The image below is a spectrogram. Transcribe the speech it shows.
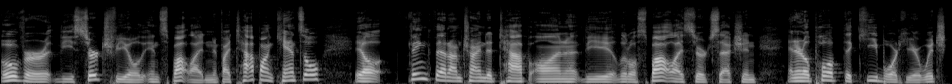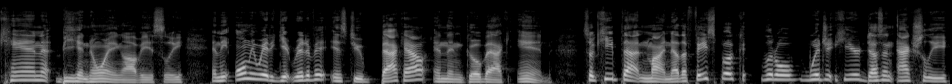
over the search field in Spotlight. And if I tap on cancel, it'll think that I'm trying to tap on the little spotlight search section and it'll pull up the keyboard here, which can be annoying, obviously. And the only way to get rid of it is to back out and then go back in. So keep that in mind. Now, the Facebook little widget here doesn't actually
